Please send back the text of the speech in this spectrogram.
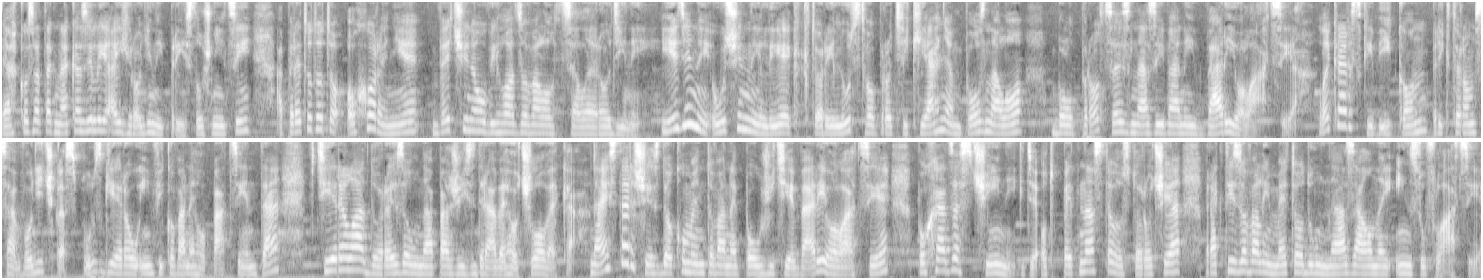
Ľahko sa tak nakazili aj ich rodiny príslušníci a preto toto ochorenie väčšinou vyhľadzovalo celé rodiny. Jediný účinný liek, ktorý ľudstvo proti kiahňam poznalo, bol proces nazývaný variolácia. Lekársky výkon, pri ktorom sa vodička s plusgierou infikovaného pacienta vtierala do rezov na paži koži zdravého človeka. Najstaršie zdokumentované použitie variolácie pochádza z Číny, kde od 15. storočia praktizovali metódu nazálnej insuflácie.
